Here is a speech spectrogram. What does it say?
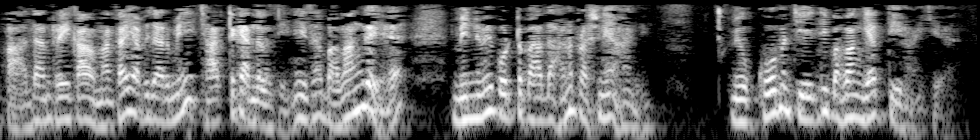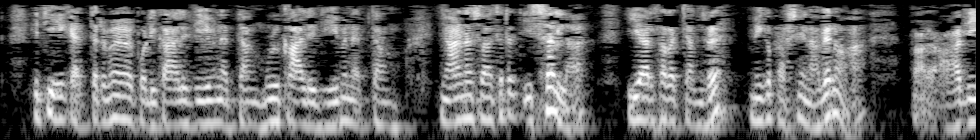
පාදන් රේඛාව මතයි අභිධර්මයේ chart එක ඇඳලා තියෙන්නේ. ඒ නිසා භවංගය මෙන්න මේ පොට්ට පාදහන ප්‍රශ්නේ අහන්නේ. මේ ඔක්කොම තියෙද්දි භවංගයක් තියෙනවා කියලා. ඉතින් ඒක ඇත්තටම පොඩි කාලේදීම නැත්තම් මුල් කාලේදීම නැත්තම් ඥානශාස්ත්‍රයට ඉස්සල්ලා ඊஆර් සරච්චන්ද්‍ර මේක ප්‍රශ්නේ නගනවා. ආදි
